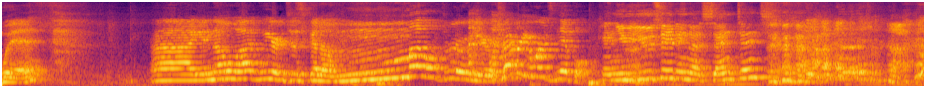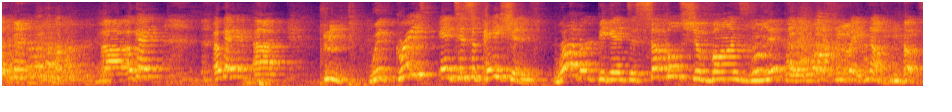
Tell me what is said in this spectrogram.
with. Uh, you know what? We are just gonna muddle through here. Trevor, your word's nipple. Can you use it in a sentence? Uh, okay. Okay. Uh, with great anticipation, Robert began to suckle Siobhan's nipple while she wait. No, no.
